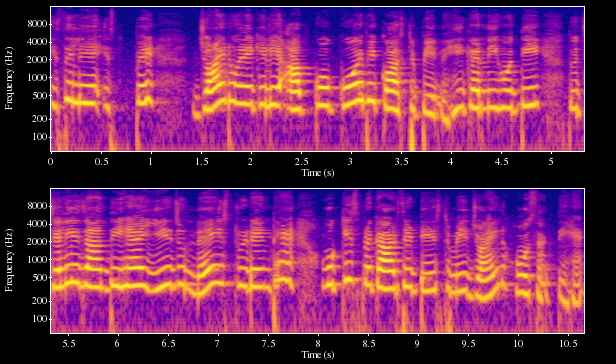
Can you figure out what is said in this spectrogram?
इसीलिए इस पर ज्वाइन होने के लिए आपको कोई भी कॉस्ट पे नहीं करनी होती। तो चलिए जानते हैं, ये जो नए स्टूडेंट हैं, वो किस प्रकार से टेस्ट में ज्वाइन हो सकते हैं।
